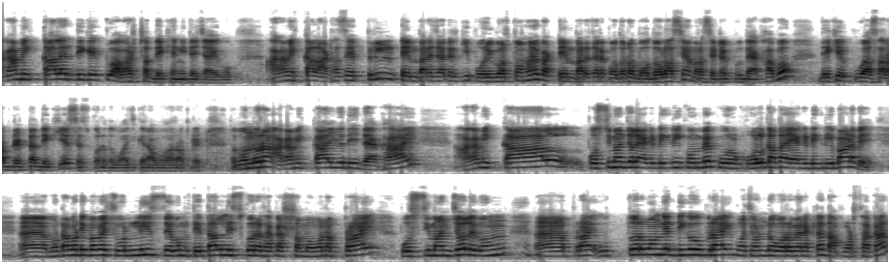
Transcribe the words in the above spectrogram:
আগামীকালের দিকে একটু আভাসটা দেখে নিতে চাইব। আগামীকাল আঠাশে এপ্রিল টেম্পারেচারের কি পরিবর্তন হয় বা টেম্পারেচারে কতটা বদল আসে আমরা সেটা একটু দেখাবো। দেখিয়ে কুয়াশার আপডেটটা দেখিয়ে শেষ করে দেবো আজকের আবহাওয়ার আপডেট তো বন্ধুরা, আগামীকাল যদি দেখায় আগামীকাল পশ্চিমাঞ্চলে এক ডিগ্রি কমবে কল- কলকাতায় এক ডিগ্রি বাড়বে। মোটামুটিভাবে চল্লিশ এবং তেতাল্লিশ করে থাকার সম্ভাবনা প্রায় পশ্চিমাঞ্চল এবং প্রায় উত্তরবঙ্গের দিকেও প্রায় প্রচণ্ড গরমের একটা দাপট থাকার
